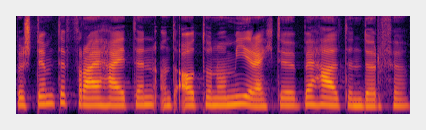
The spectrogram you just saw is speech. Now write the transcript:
bestimmte Freiheiten und Autonomierechte behalten dürfe.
